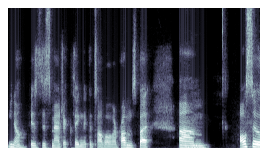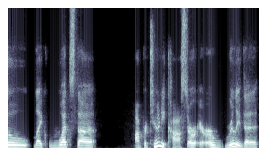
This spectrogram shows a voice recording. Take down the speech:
you know is this magic thing that could solve all our problems? But um mm-hmm. also like what's the opportunity cost or or really the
